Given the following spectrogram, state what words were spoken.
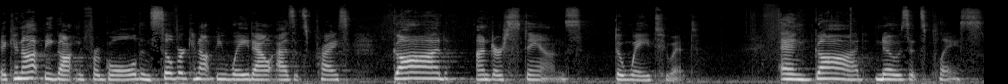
It cannot be gotten for gold, and silver cannot be weighed out as its price. God understands the way to it. And God knows its place.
